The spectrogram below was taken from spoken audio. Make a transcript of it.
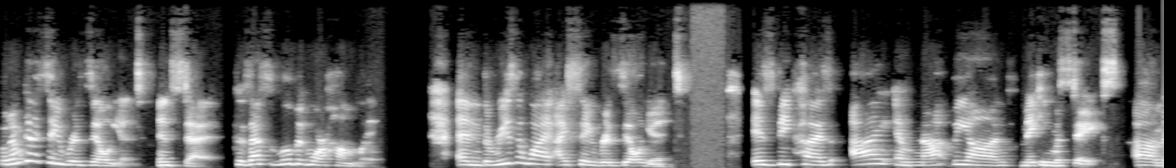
but I'm going to say resilient instead, because that's a little bit more humbling. And the reason why I say resilient is because I am not beyond making mistakes. Um,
